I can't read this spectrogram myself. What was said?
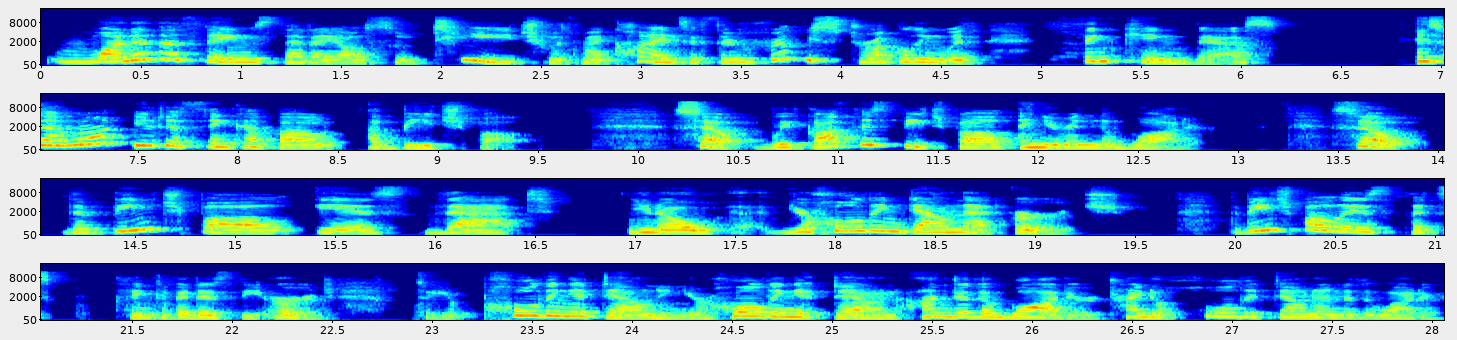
one of the things that I also teach with my clients, if they're really struggling with thinking this, is I want you to think about a beach ball. So we've got this beach ball and you're in the water. So the beach ball is that, you know, you're holding down that urge. The beach ball is, let's think of it as the urge. So you're holding it down and you're holding it down under the water, trying to hold it down under the water.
